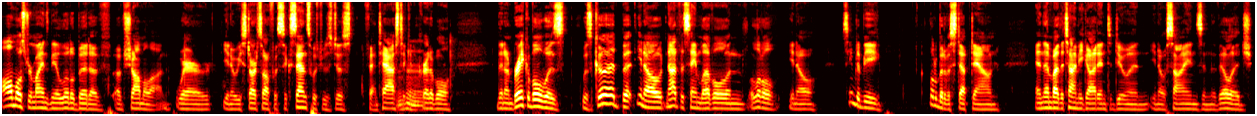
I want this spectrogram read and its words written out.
almost reminds me a little bit of of Shyamalan, where you know he starts off with Sixth Sense, which was just fantastic and incredible. Then Unbreakable was was good, but you know not the same level and a little you know seemed to be a little bit of a step down. And then by the time he got into doing you know Signs in the Village,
